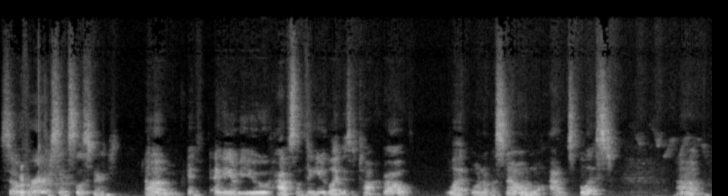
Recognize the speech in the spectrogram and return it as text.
So for our six listeners, um, if any of you have something you'd like us to talk about, let one of us know and we'll add it to the list. Um,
